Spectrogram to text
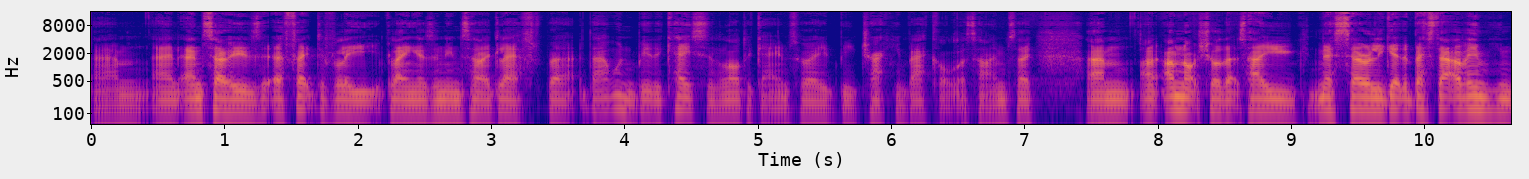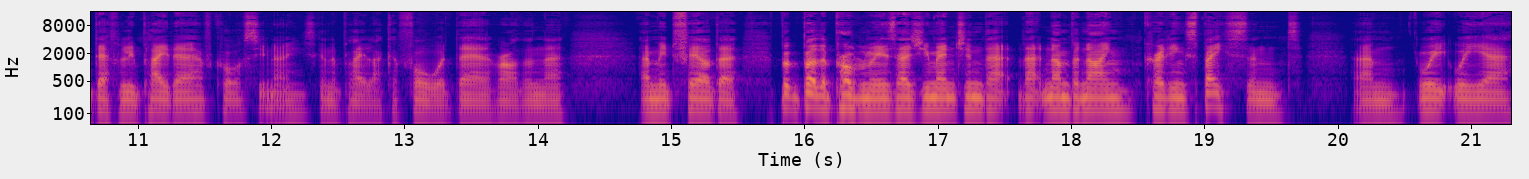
Um, and and so he was effectively playing as an inside left, but that wouldn't be the case in a lot of games where he'd be tracking back all the time. So um, I, am not sure that's how you necessarily get the best out of him. He can definitely play there, of course. You know, he's going to play like a forward there rather than a, a midfielder. But but the problem is, as you mentioned, that that number nine creating space, and um, we we uh,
